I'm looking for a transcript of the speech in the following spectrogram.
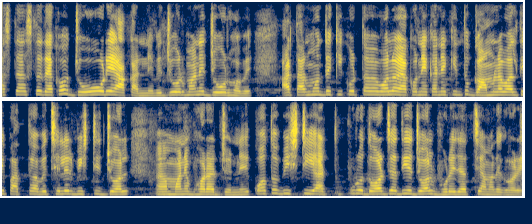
আস্তে আস্তে দেখো, জোরে আকার নেবে। জোর মানে জোর হবে। আর তার মধ্যে কি করতে হবে বলো? এখন এখানে কিন্তু গামলা বালতি পাততে হবে ছেলের বৃষ্টির জল মানে ভরার জন্যে। কত বৃষ্টি আর পুরো দরজা দিয়ে জল ভরে যাচ্ছে আমাদের ঘরে।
